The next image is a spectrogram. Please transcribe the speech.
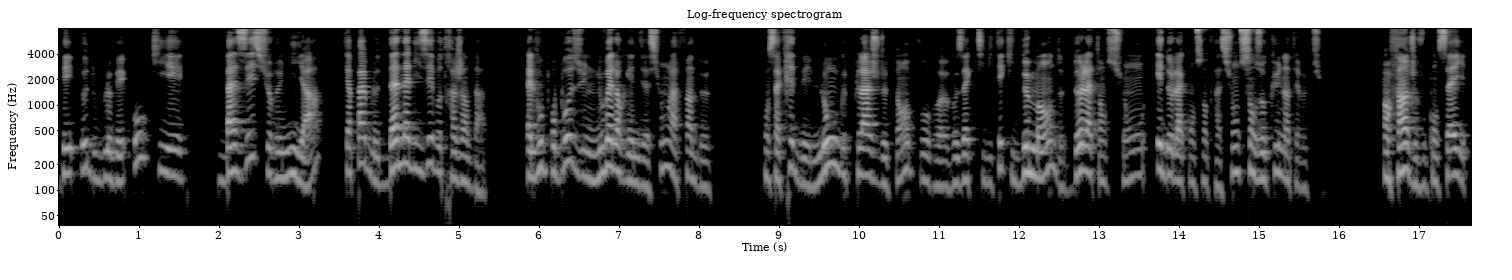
D-E-W-O, qui est basée sur une IA capable d'analyser votre agenda. Elle vous propose une nouvelle organisation afin de consacrer des longues plages de temps pour euh, vos activités qui demandent de l'attention et de la concentration sans aucune interruption. Enfin, je vous conseille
